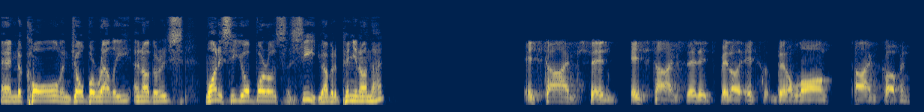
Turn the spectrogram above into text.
and Nicole and Joe Borelli and others, want to see your borough succeed. You have an opinion on that? It's time, Sid. It's time, Sid. It's been a it's been a long time coming.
